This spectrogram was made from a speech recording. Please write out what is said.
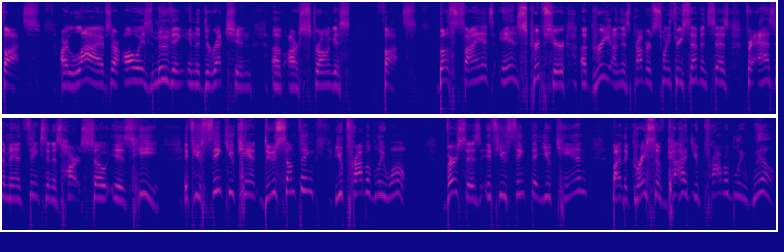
thoughts. our lives are always moving in the direction of our strongest thoughts. Both science and scripture agree on this. Proverbs 23 7 says, For as a man thinks in his heart, so is he. If you think you can't do something, you probably won't. Versus if you think that you can, by the grace of God, you probably will.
